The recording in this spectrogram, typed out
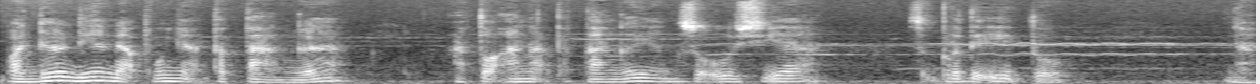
Padahal dia tidak punya tetangga atau anak tetangga yang seusia seperti itu. Nah,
